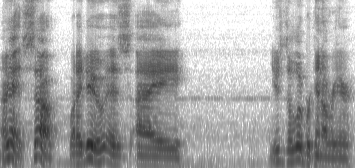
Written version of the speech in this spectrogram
Okay, so what I do is I use the lubricant over here.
